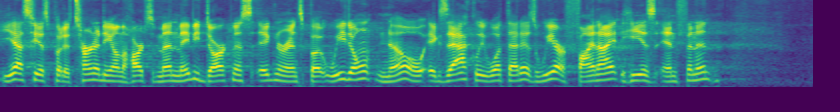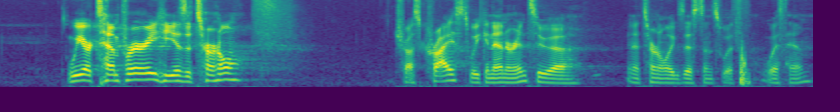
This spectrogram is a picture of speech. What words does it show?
yes, he has put eternity on the hearts of men, maybe darkness, ignorance, but we don't know exactly what that is. We are finite, he is infinite. We are temporary, he is eternal. Trust Christ, we can enter into a, an eternal existence with, with him.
